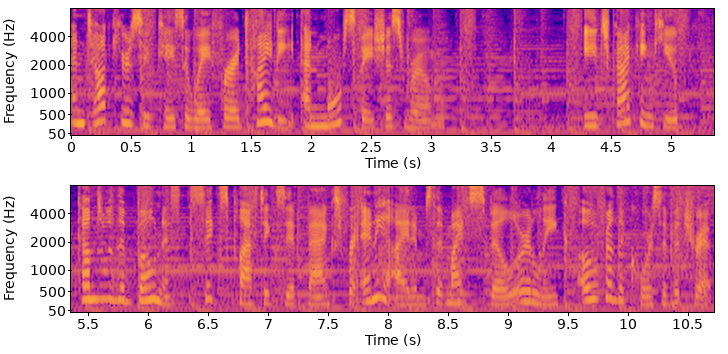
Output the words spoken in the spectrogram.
and tuck your suitcase away for a tidy and more spacious room. Each packing cube comes with a bonus six plastic zip bags for any items that might spill or leak over the course of a trip.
